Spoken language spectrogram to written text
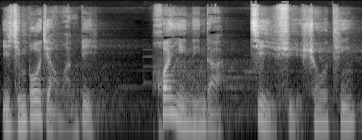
已经播讲完毕，欢迎您的继续收听。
